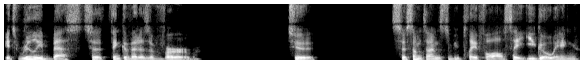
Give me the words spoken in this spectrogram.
it's really best to think of it as a verb. To, so sometimes to be playful, I'll say egoing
